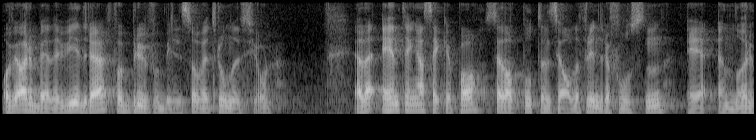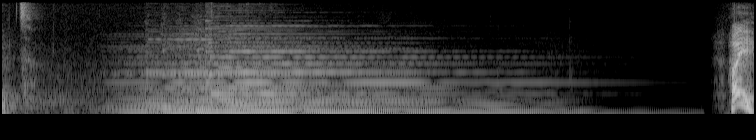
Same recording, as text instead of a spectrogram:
Og vi arbeider videre for bruforbindelse over Trondheimsfjorden. Er det én ting jeg er sikker på, så er det at potensialet for Indre Fosen er enormt. Hei,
